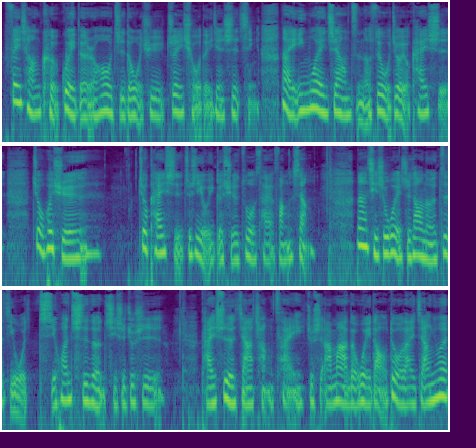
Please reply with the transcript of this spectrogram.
非常可贵的，然后值得我去追求的一件事情。那也因为这样子呢，所以我就有开始就会学。就开始就是有一个学做菜的方向。那其实我也知道呢，自己我喜欢吃的其实就是台式的家常菜，就是阿嬷的味道。对我来讲，因为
